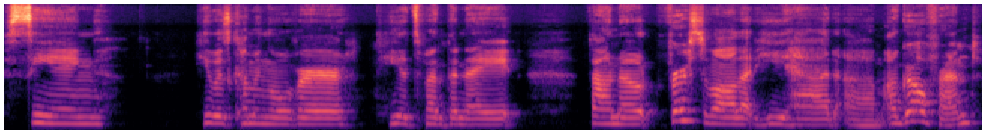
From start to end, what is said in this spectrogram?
seeing, he was coming over, he had spent the night, found out, first of all, that he had um, a girlfriend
